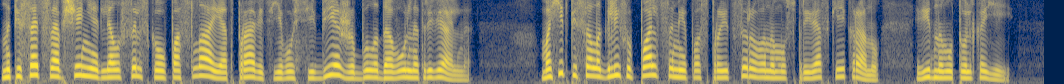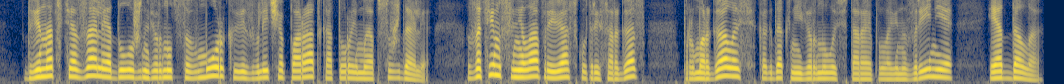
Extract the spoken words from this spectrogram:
Написать сообщение для алсельского посла и отправить его себе же было довольно тривиально. Махит писала глифы пальцами по спроецированному с привязки экрану, видному только ей. Двенадцать Азалия должен вернуться в морг и извлечь аппарат, который мы обсуждали. Затем сняла привязку Трисаргаз, проморгалась, когда к ней вернулась вторая половина зрения, и отдала.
